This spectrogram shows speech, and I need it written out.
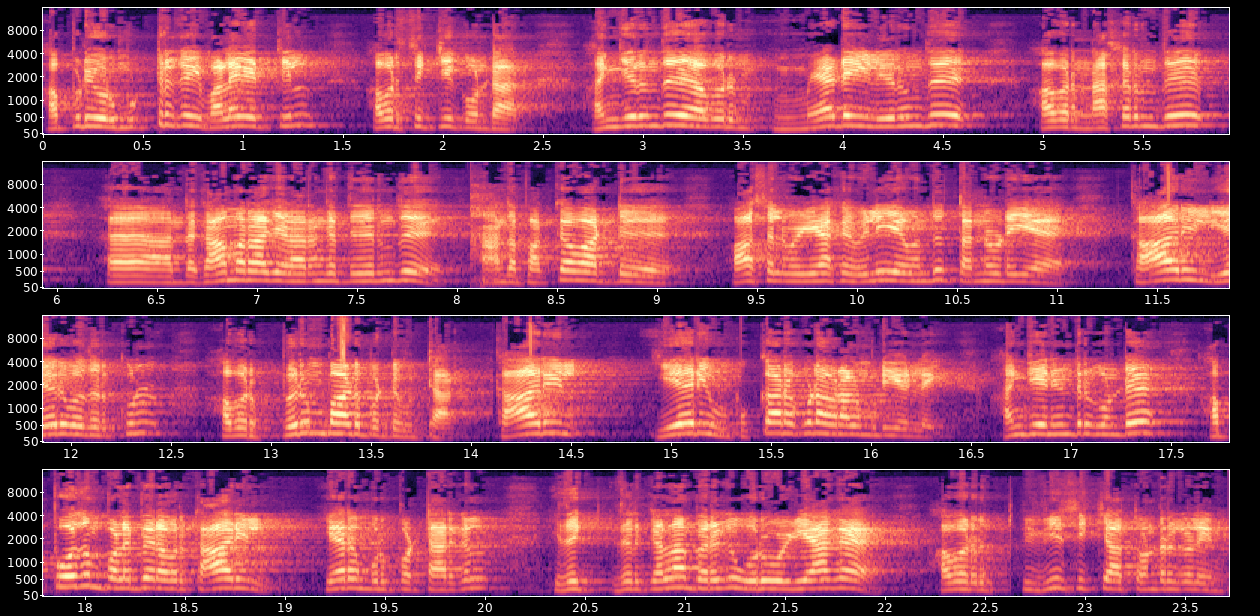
அப்படி ஒரு முற்றுகை வளையத்தில் அவர் சிக்கிக் கொண்டார். அங்கிருந்து அவர் மேடையிலிருந்து அவர் நகர்ந்து அந்த காமராஜர் அரங்கத்திலிருந்து அந்த பக்கவாட்டு வாசல் வழியாக வெளியே வந்து தன்னுடைய காரில் ஏறுவதற்குள் அவர் பெரும்பாடுபட்டு விட்டார். காரில் ஏறி உட்காரக்கூட அவரால் முடியவில்லை. அங்கே நின்று கொண்டு அப்போதும் பல பேர் அவர் காரில் ஏற முற்பட்டார்கள். இதை இதற்கெல்லாம் பிறகு ஒரு வழியாக அவர் விசிகா தொண்டர்களின்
